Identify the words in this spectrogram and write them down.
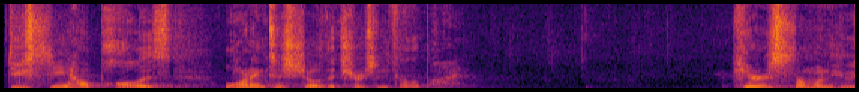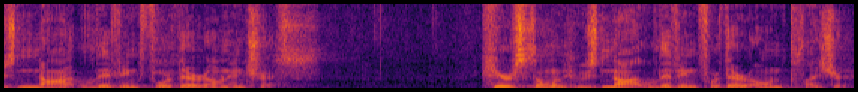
Do you see how Paul is wanting to show the church in Philippi? Here's someone who's not living for their own interests. Here's someone who's not living for their own pleasure.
